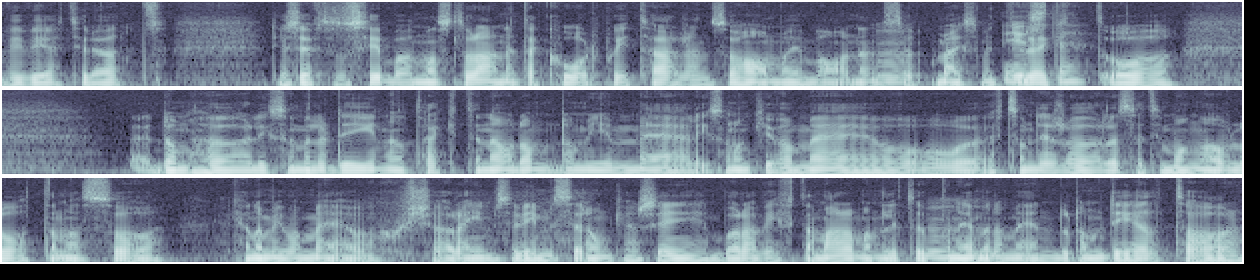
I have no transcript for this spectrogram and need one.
vi vet ju det att det är så häftigt att se bara man slår an ett ackord på gitarren så har man ju barnens uppmärksamhet Just direkt. Och de hör liksom melodierna och takterna och de, de är ju med. Liksom. De kan ju vara med och, och eftersom det är rörelse till många av låtarna så kan de ju vara med och köra imse vimse. De kanske bara viftar med armarna lite upp och ner men de är ändå de deltar.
